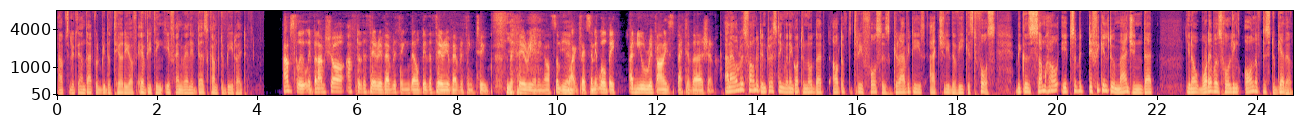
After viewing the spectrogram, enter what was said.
Absolutely. And that would be the theory of everything if and when it does come to be, right? Absolutely, but I'm sure after the theory of everything, there'll be the theory of everything too, yeah. the theorying or something yeah. like this, and it will be a new, revised, better version. And I always found it interesting when I got to know that out of the three forces, gravity is actually the weakest force, because somehow it's a bit difficult to imagine that, you know, whatever's holding all of this together,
